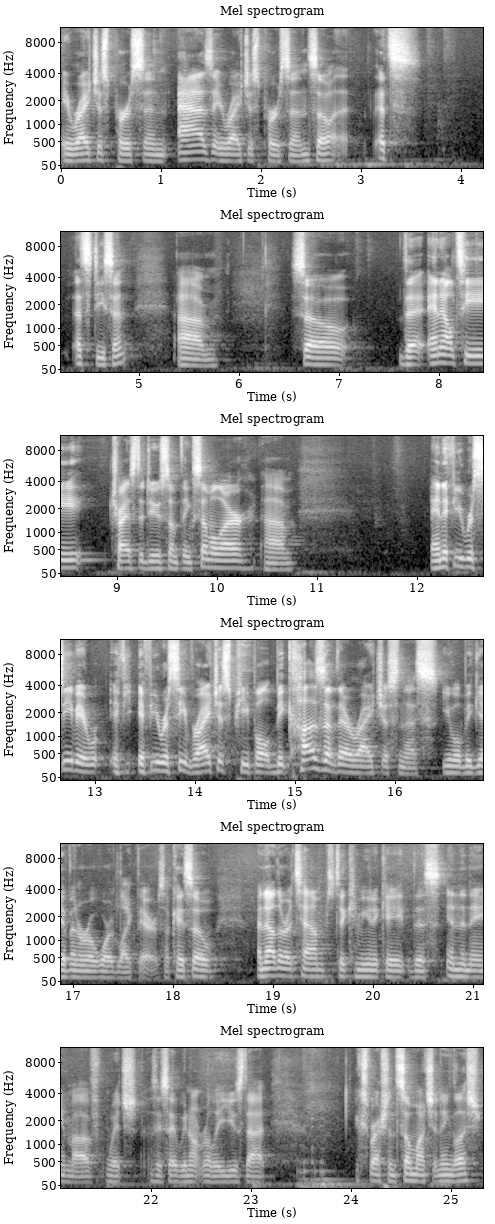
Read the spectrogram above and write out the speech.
a righteous person as a righteous person. So that's that's decent. Um, so the NLT tries to do something similar. Um, and if you receive a if, if you receive righteous people because of their righteousness, you will be given a reward like theirs. Okay, so another attempt to communicate this in the name of, which, as I said, we don't really use that expression so much in English.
